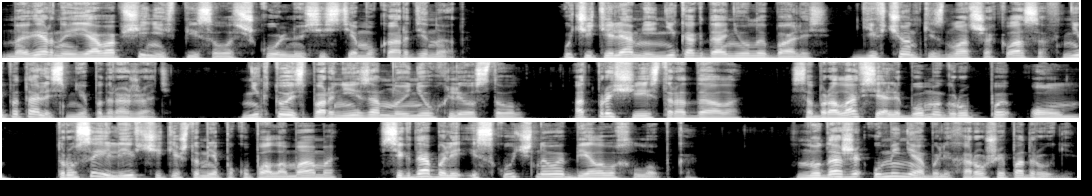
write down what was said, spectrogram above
Наверное, я вообще не вписывалась в школьную систему координат. Учителя мне никогда не улыбались, девчонки из младших классов не пытались мне подражать. Никто из парней за мной не ухлёстывал. От прыщей страдала. Собрала все альбомы группы ОМ. Трусы и лифчики, что мне покупала мама, всегда были из скучного белого хлопка. Но даже у меня были хорошие подруги.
